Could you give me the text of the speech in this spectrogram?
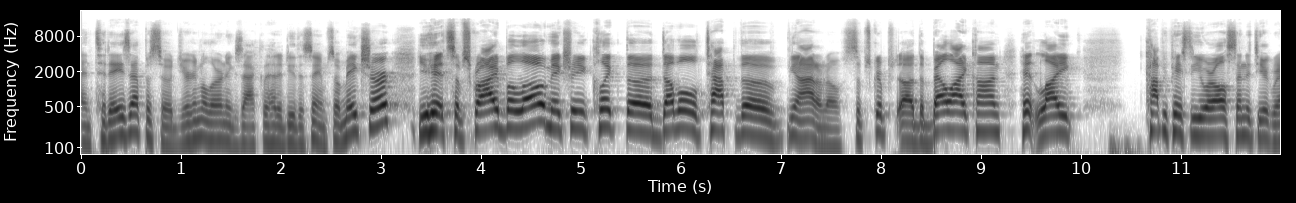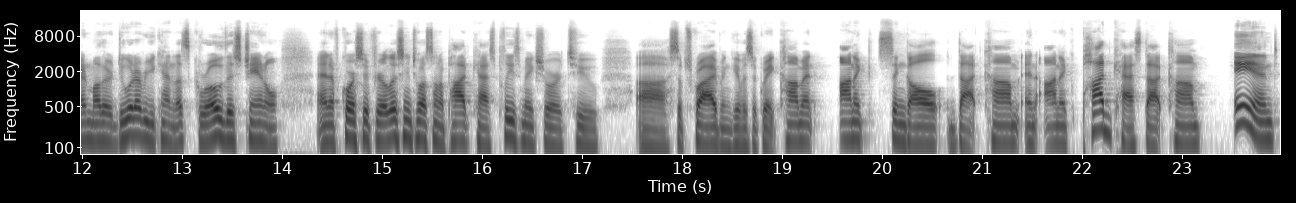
And today's episode, you're to learn exactly how to do the same. So make sure you hit subscribe below. Make sure you click the double tap the, you know, I don't know, subscription, uh, the bell icon, hit like, copy paste the URL, send it to your grandmother, do whatever you can. Let's grow this channel. And of course, if you're listening to us on a podcast, please make sure to uh, subscribe and give us a great comment. AnikSingal.com and AnikPodcast.com and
